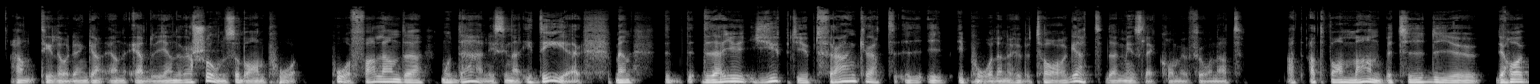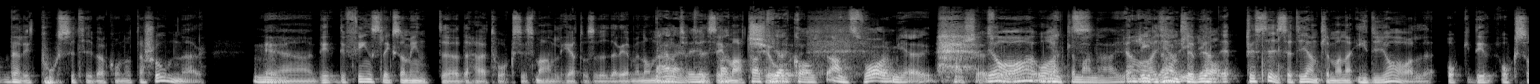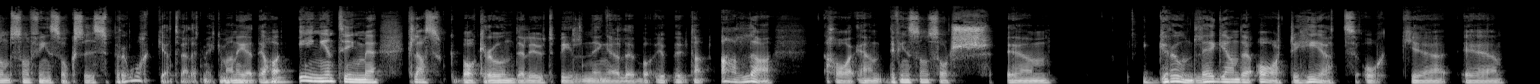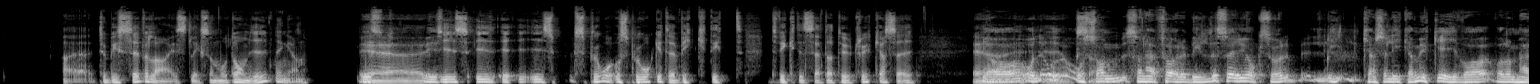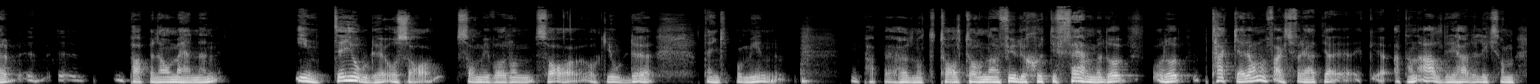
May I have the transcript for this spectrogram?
han tillhörde en, en äldre generation, så var han på, påfallande modern i sina idéer. Men det, det, det där är ju djupt, djupt förankrat i, i, i Polen överhuvudtaget, där min släkt kommer ifrån, att att, att vara man betyder ju, det har väldigt positiva konnotationer. Mm. Eh, det, det, finns liksom inte det här toxisk manlighet och så vidare, även om nej, det naturligtvis är, är macho. Patriarkalt ansvar mer kanske. Ja, och att, ja egentligen, precis, ett gentlemannaideal. Och, det, och som, som finns också i språket väldigt mycket. Man är, det har mm. ingenting med klassbakgrund eller utbildning, eller, utan alla har en, det finns en sorts um, grundläggande artighet och eh, eh, to be civilized liksom, mot omgivningen. Visst, eh, visst. I, i, i språk, och språket är viktigt, ett viktigt sätt att uttrycka sig. Eh, ja, och, och, och som sådana här förebilder så är det ju också li, kanske lika mycket i vad, vad de här eh, papperna och männen inte gjorde och sa som i vad de sa och gjorde. Tänker på min pappa höll något tal till honom när han fyllde 75 och då, och då tackade jag honom faktiskt för det, att, jag, att han aldrig hade liksom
